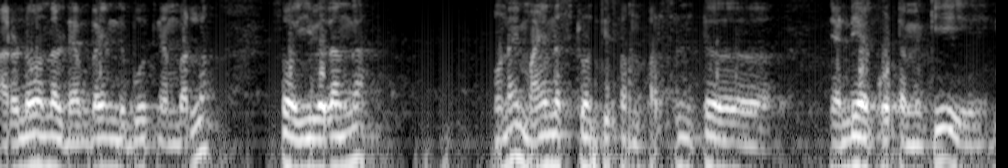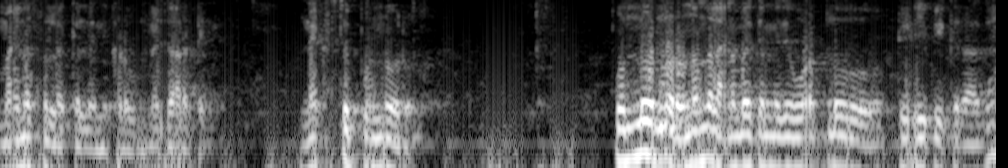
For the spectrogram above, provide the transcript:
ఆ రెండు వందల డెబ్బై ఎనిమిది బూత్ నెంబర్లో సో ఈ విధంగా ఉన్నాయి. Minus twenty seven percent NDA కూటమికి మైనస్లోకి వెళ్ళింది ఇక్కడ మెజారిటీ. నెక్స్ట్ పున్నూరు. పున్నూరులో రెండు వందల ఎనభై తొమ్మిది ఓట్లు టీడీపీకి రాగా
